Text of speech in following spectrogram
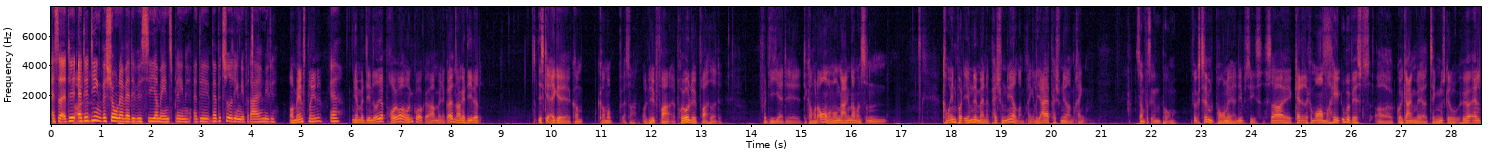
Altså, er det, Nej, er det ja. din version af, hvad det vil sige at mansplane? Er det, hvad betyder det egentlig for dig, Mikkel? Og mansplane? Ja. Jamen, det er noget, jeg prøver at undgå at gøre, men jeg gør det nok alligevel. Det skal jeg ikke øh, komme kom op altså, og løbe fra, eller prøve at løbe fra, hedder det. Fordi at, øh, det kommer der over mig nogle gange, når man sådan kommer ind på et emne, man er passioneret omkring, eller jeg er passioneret omkring. Som for eksempel porno. For eksempel porno, ja, lige præcis. Så øh, kan det da komme over mig helt ubevidst og gå i gang med at tænke, nu skal du høre alle,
